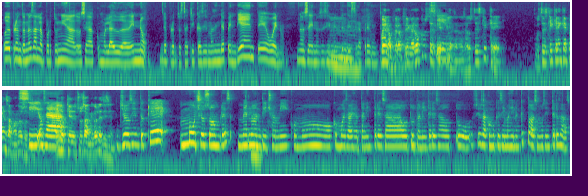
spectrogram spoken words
o de pronto nos dan la oportunidad, o sea, como la duda de no, de pronto esta chica sí es más independiente, o bueno, no sé, no sé si me entendiste Mm, la pregunta. Bueno, pero primero que ustedes qué Sí. piensan, o sea, ¿ustedes qué creen? ¿Ustedes qué creen que pensamos nosotros? Sí, o En sea, lo que sus amigos les dicen. yo siento que muchos hombres me lo Mm. han dicho a mí como, como esa vieja tan interesada o tú tan interesado, o sí, o sea, como que se imaginan que todas somos interesadas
